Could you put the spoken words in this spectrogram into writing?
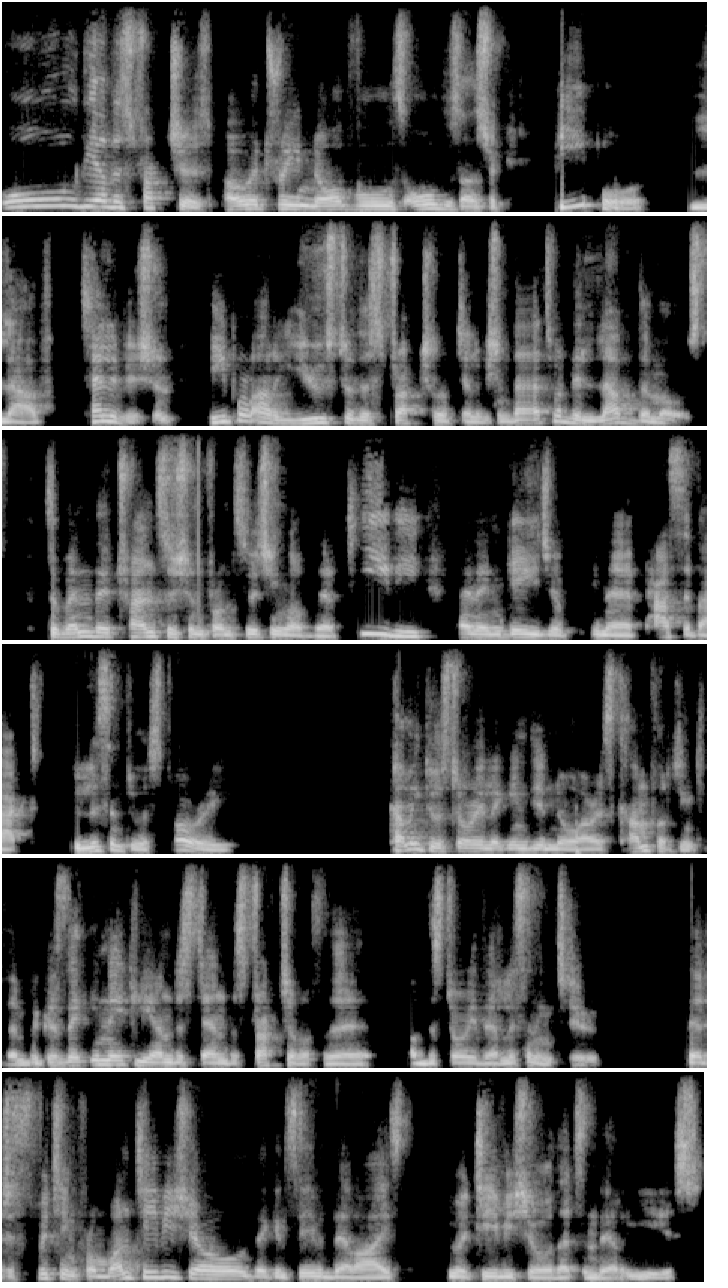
all the other structures, poetry, novels, all those other structures. People love television. People are used to the structure of television. That's what they love the most. So when they transition from switching off their TV and engage in a passive act to listen to a story, coming to a story like Indian noir is comforting to them because they innately understand the structure of the of the story they're listening to. They're just switching from one TV show they can see with their eyes to a TV show that's in their ears.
